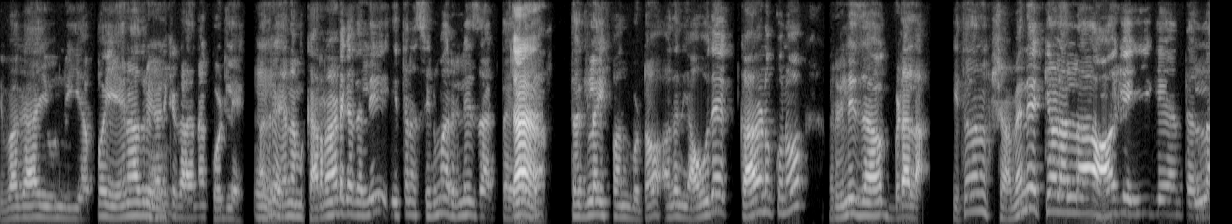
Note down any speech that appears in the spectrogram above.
ಇವಾಗ ಇವ್ನು ಈ ಅಪ್ಪ ಏನಾದ್ರೂ. ಹೇಳಿಕೆಗಳನ್ನ ಕೊಡ್ಲಿ. ಅಂದ್ರೆ ನಮ್ ಕರ್ನಾಟಕದಲ್ಲಿ ಈತನ ಸಿನಿಮಾ ರಿಲೀಸ್ ಆಗ್ತಾ. ಇದೆ ತಗ್ ಲೈಫ್ ಅಂದ್ಬಿಟ್ಟು ಅದನ್ನ ಯಾವುದೇ ಕಾರಣಕ್ಕೂ ರಿಲೀಸ್ ಆಗಕ್ ಬಿಡಲ್ಲ. ಈತ ನನ್ ಕ್ಷಮೆನೆ ಕೇಳಲ್ಲ ಹಾಗೆ ಹೀಗೆ ಅಂತೆಲ್ಲ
